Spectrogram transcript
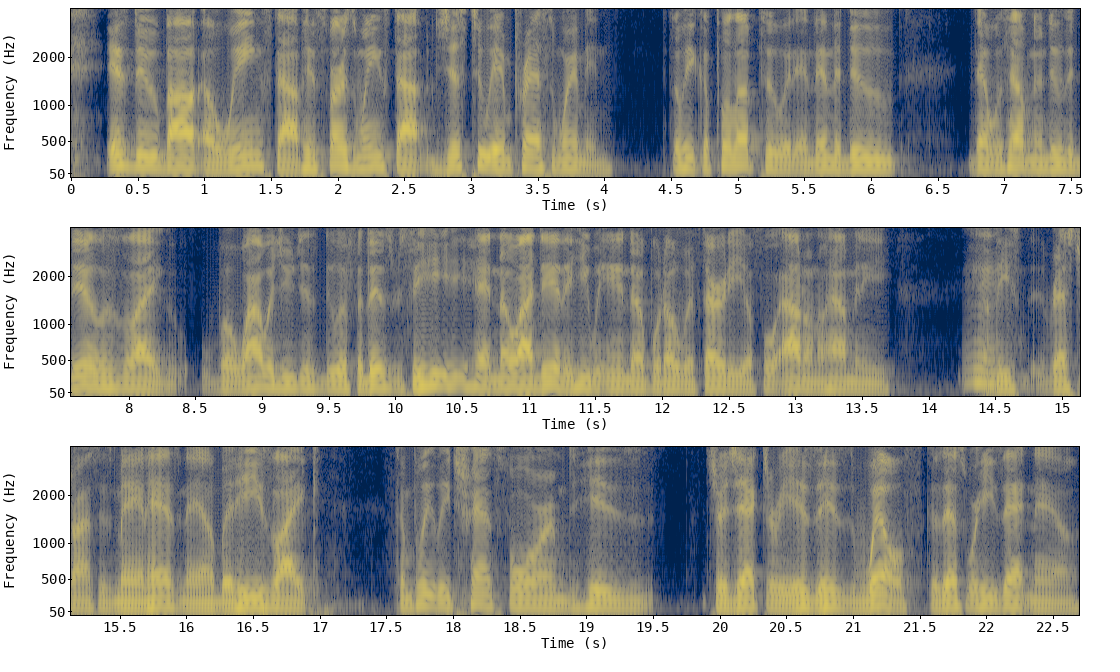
this dude bought a Wingstop, his first Wingstop, just to impress women, so he could pull up to it. And then the dude that was helping him do the deal was like, "But why would you just do it for this?" See, he, he had no idea that he would end up with over thirty or four. I don't know how many of mm. these restaurants this man has now, but he's like completely transformed his trajectory, his his wealth, because that's where he's at now,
